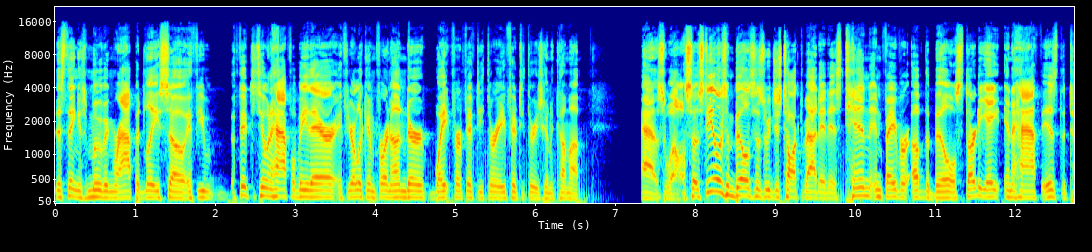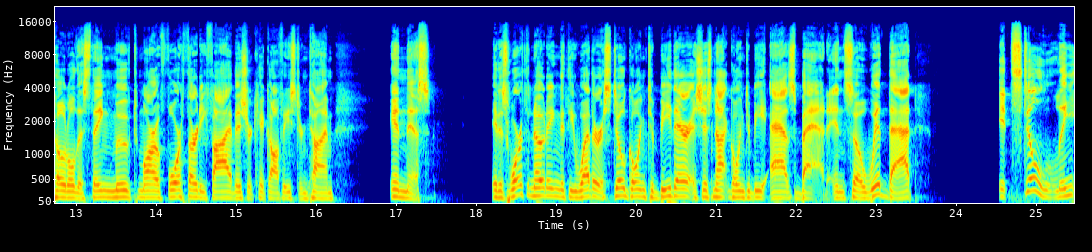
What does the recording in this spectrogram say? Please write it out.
this thing is moving rapidly. So if you 52 and a half will be there. If you're looking for an under, wait for 53. 53 is going to come up as well. So Steelers and Bills, as we just talked about, it is 10 in favor of the Bills. 38 and a half is the total. This thing moved tomorrow. 435 is your kickoff Eastern time in this. It is worth noting that the weather is still going to be there. It's just not going to be as bad. And so with that, it's still le-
